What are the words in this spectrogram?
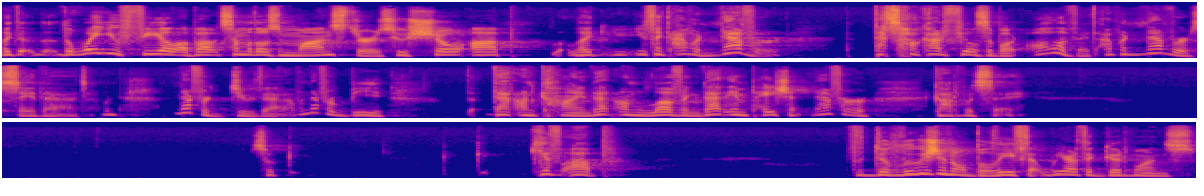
Like the, the, way you feel about some of those monsters who show up, like you think, I would never. That's how God feels about all of it. I would never say that. I would never do that. I would never be that unkind, that unloving, that impatient. Never, God would say. So give up the delusional belief that we are the good ones,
